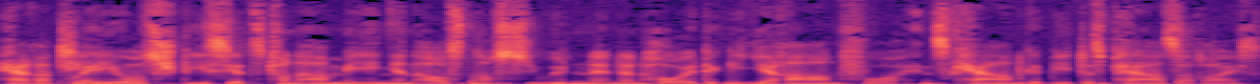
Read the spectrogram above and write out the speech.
Herakleios stieß jetzt von Armenien aus nach Süden in den heutigen Iran vor, ins Kerngebiet des Perserreichs,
